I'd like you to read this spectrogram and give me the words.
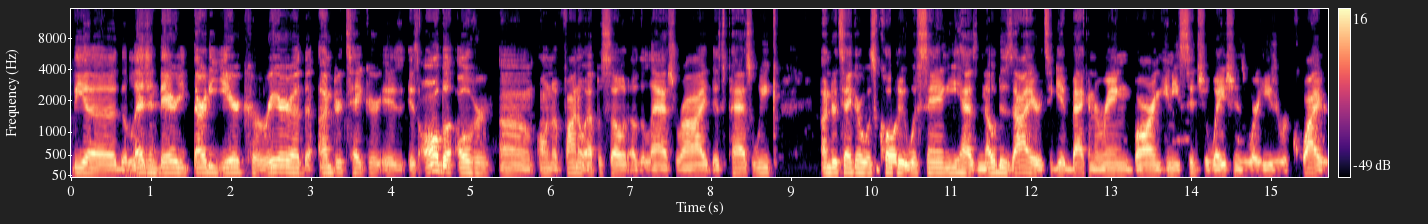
the uh, the legendary 30 year career of the Undertaker is is all but over. Um, on the final episode of the Last Ride this past week, Undertaker was quoted with saying he has no desire to get back in the ring, barring any situations where he's required.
